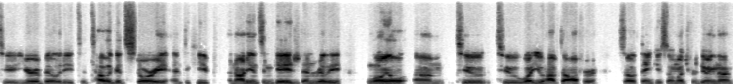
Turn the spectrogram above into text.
to your ability to tell a good story and to keep an audience engaged and really loyal um, to to what you have to offer. So thank you so much for doing that.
